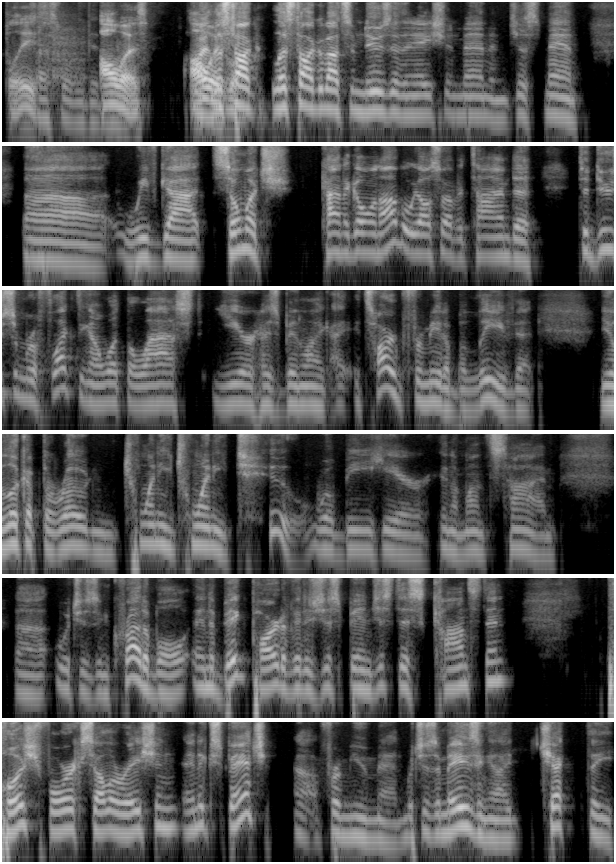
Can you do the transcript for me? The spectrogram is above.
Please, That's what we did. always, All right, let's talk. Let's talk about some news of the nation, man, and just man, uh, we've got so much kind of going on, but we also have a time to to do some reflecting on what the last year has been like. It's hard for me to believe that you look up the road and 2022 will be here in a month's time, uh, which is incredible. And a big part of it has just been just this constant push for acceleration and expansion uh, from you men, which is amazing. And I checked the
